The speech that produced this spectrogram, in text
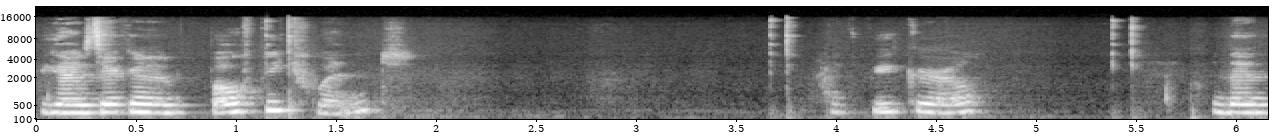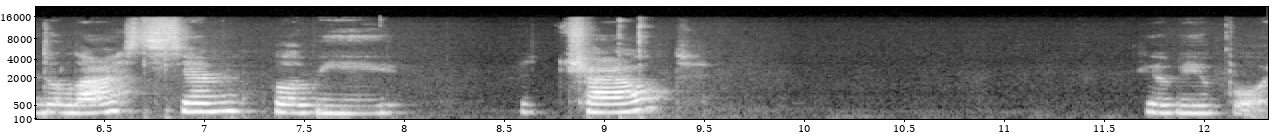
because they're going to both be twins. Have to be a girl. And then the last sim will be a child. He'll be a boy.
